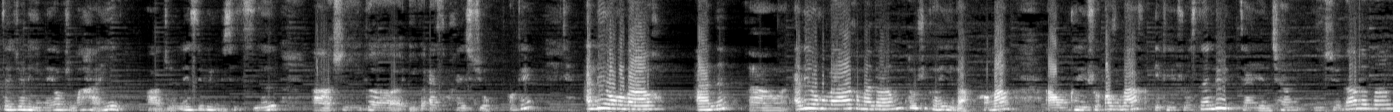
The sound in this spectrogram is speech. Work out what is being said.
在这里没有什么含义啊，就是类似一个语气词啊，是一个一个 expression。Allez au revoir，Anne 啊，Allez au revoir，Madame 都是可以的，好吗？啊，我们可以说 au revoir，也可以说 salut 加人称，你学到了吗？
